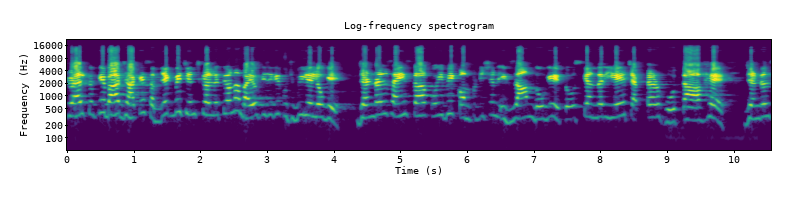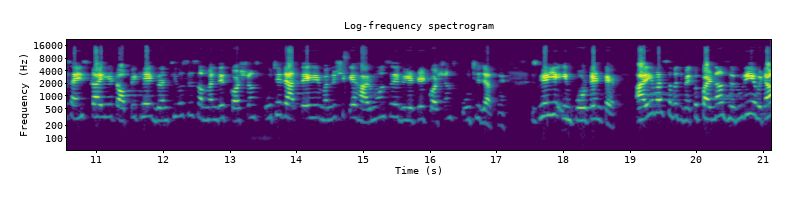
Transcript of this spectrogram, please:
ट्वेल्थ के बाद जाके सब्जेक्ट भी चेंज कर लेते हो ना बायो की जगह कुछ भी ले लोगे, जनरल साइंस का कोई भी कंपटीशन एग्ज़ाम दोगे तो उसके अंदर ये चैप्टर होता है। जनरल साइंस का ये टॉपिक है, ग्रंथियों से संबंधित क्वेश्चंस पूछे जाते हैं, मनुष्य के हार्मोन से रिलेटेड क्वेश्चंस पूछे जाते हैं। इसलिए ये इंपॉर्टेंट है। आ रही बात समझ में तो पढ़ना ज़रूरी है बेटा।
